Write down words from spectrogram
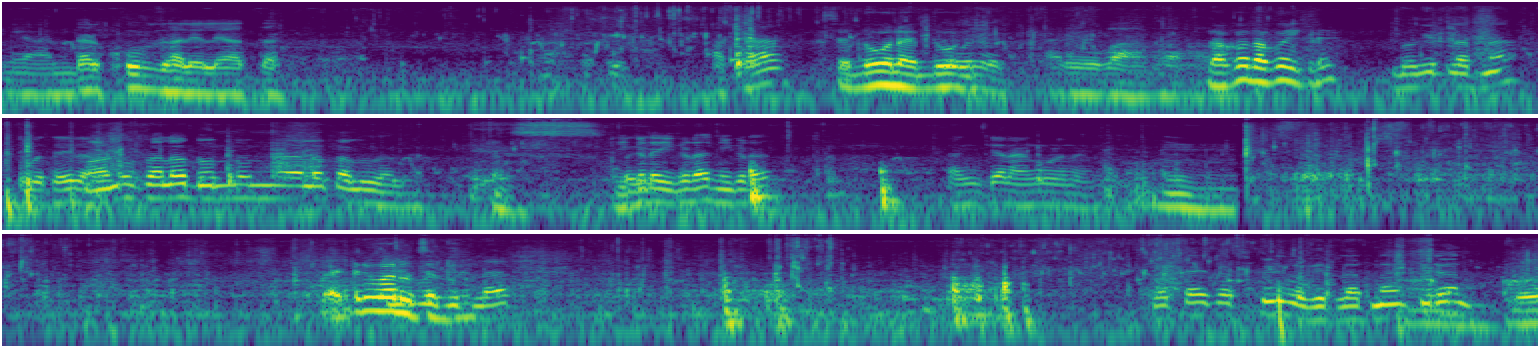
आणि अंधार खूप झालेला आहे आता. आता? असे दोन आहेत दोन. अरे वा वा दाखव दाखव इकडे. बघितलात ना? माणूस आला दोन दोन वेळाला चालू झाला. इकडे इकडं इकडं. संख्या नांगोळ नाही. बॅटरीवर उचल. त्याचा स्पीड बघितलात ना किरण? हो.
